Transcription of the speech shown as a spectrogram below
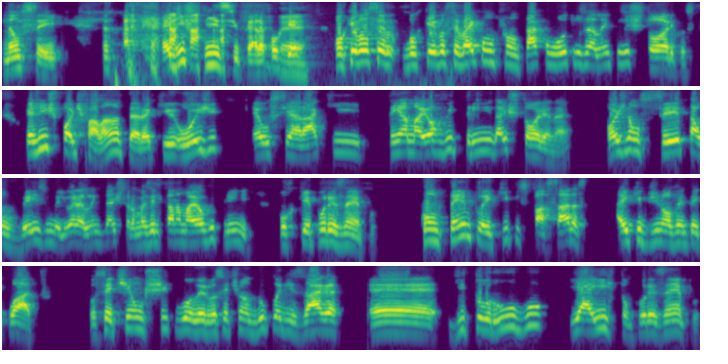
Não sei. é difícil, cara, porque é. Porque você, porque você vai confrontar com outros elencos históricos. O que a gente pode falar, Antero, é que hoje é o Ceará que tem a maior vitrine da história, né? Pode não ser, talvez, o melhor elenco da história, mas ele está na maior vitrine. Porque, por exemplo, contempla equipes passadas, a equipe de 94. Você tinha um Chico goleiro, você tinha uma dupla de zaga, é, Vitor Hugo e Ayrton, por exemplo.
